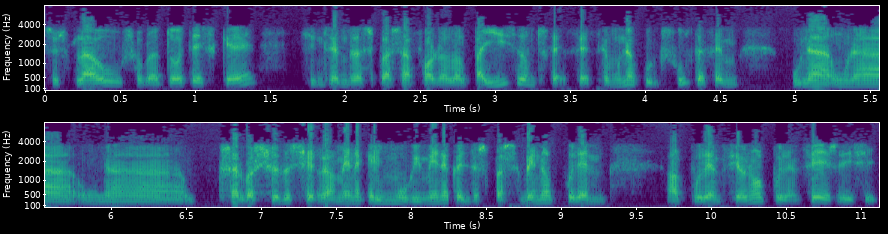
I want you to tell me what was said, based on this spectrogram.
sisplau, sobretot, és que si ens hem de desplaçar fora del país, doncs fem una consulta, fem una, una, una observació de si realment aquell moviment, aquell desplaçament el podem, el podem fer o no el podem fer. És a dir, si,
